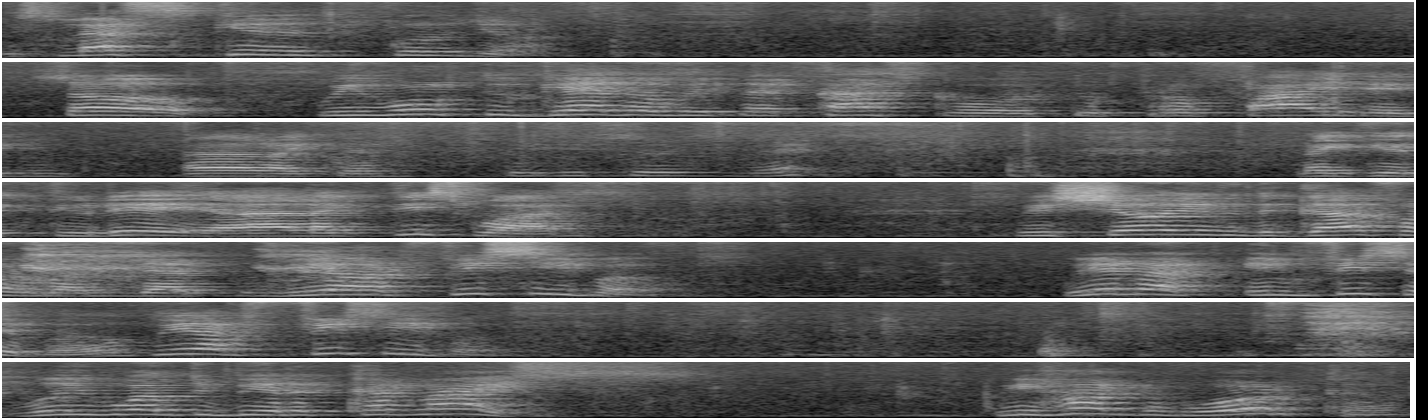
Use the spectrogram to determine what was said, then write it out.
It's not skillful job. So we work together with the Casco to providing uh, like a, like uh, today, uh, like this one. We're showing the government that we are visible. We are not invisible. We are visible. We want to be recognized. We are hard worker.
